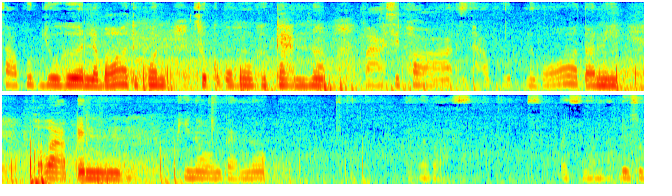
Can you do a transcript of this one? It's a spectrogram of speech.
สาวพุทธอยู่เฮือนแล้วบ่ทุกคนสุกับบ่ฮู้คือกันเนาะว่าสิพอสาวพุทธแล้วบ่ตอนนี้ เพราะว่าเป็นพี่น้องกันเนาะไปส่วนเดี๋ยวสุ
